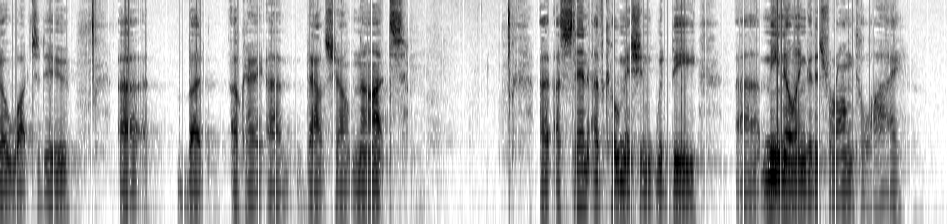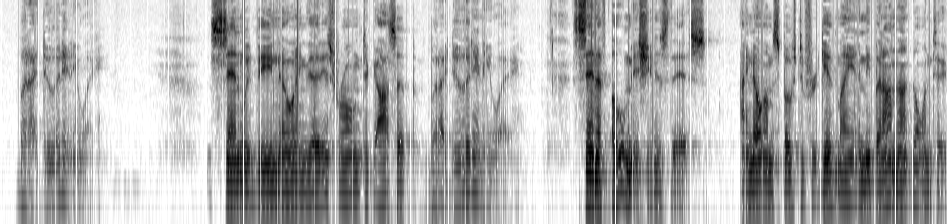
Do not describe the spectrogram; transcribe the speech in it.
know what to do, uh, but, okay, uh, thou shalt not. A, a, sin of commission would be uh, me knowing that it's wrong to lie, but I do it anyway. Sin would be knowing that it's wrong to gossip, but I do it anyway. Sin of omission is this I know I'm supposed to forgive my enemy, but I'm not going to.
